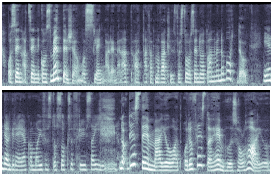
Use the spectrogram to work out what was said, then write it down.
och sen att sen konsumenten själv måste slänga det, men att, att, att man verkligen förstår sen då att använda bort det. I en del grejer kan man ju förstås också frysa in. No, det stämmer ju, att, och de flesta hemhushåll har ju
